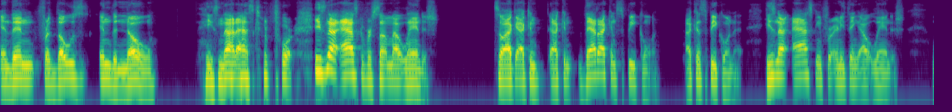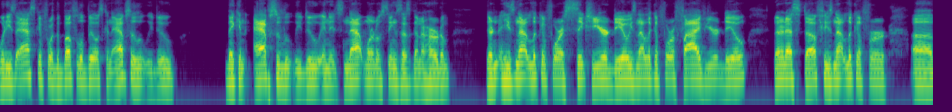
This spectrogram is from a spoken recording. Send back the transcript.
And then for those in the know, he's not asking for he's not asking for something outlandish. So I, I can I can that I can speak on. I can speak on that. He's not asking for anything outlandish. What he's asking for, the Buffalo Bills can absolutely do. They can absolutely do, and it's not one of those things that's going to hurt him. They're, he's not looking for a six-year deal. He's not looking for a five-year deal. None of that stuff. He's not looking for uh,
